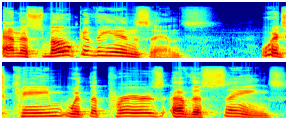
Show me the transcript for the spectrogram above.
And the smoke of the incense, which came with the prayers of the saints,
